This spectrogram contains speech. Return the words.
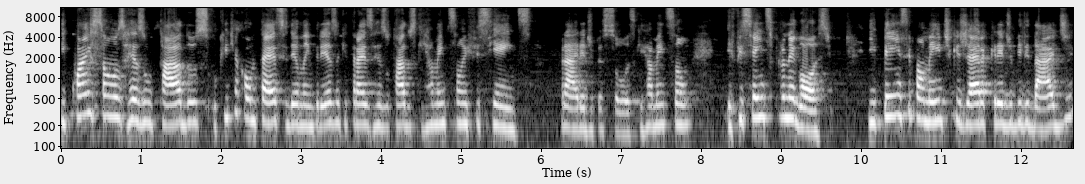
E quais são os resultados, o que, que acontece dentro da empresa que traz resultados que realmente são eficientes para a área de pessoas, que realmente são eficientes para o negócio e principalmente que gera credibilidade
